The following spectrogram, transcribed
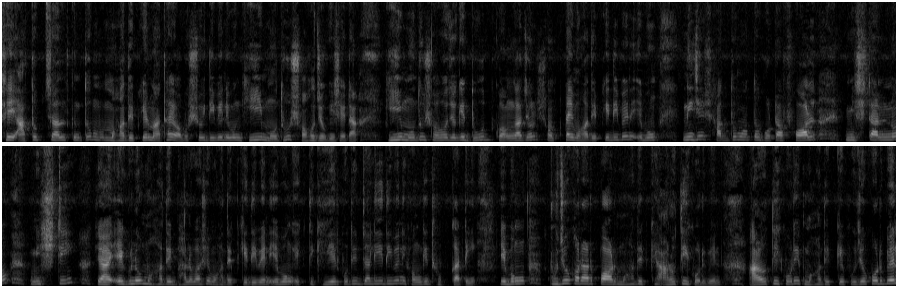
সেই আতপ চাল কিন্তু মহাদেবকে মাথায় অবশ্যই দিবেন এবং ঘি, মধু সহযোগে সেটা। ঘি, মধু সহযোগে দুধ, গঙ্গা জল সবটাই মহাদেবকে দিবেন এবং নিজের সাধ্যমতো গোটা ফল, মিষ্টান্ন, মিষ্টি এগুলো মহাদেব ভালোবাসে, মহাদেবকে দিবেন এবং একটি ঘিয়ের প্রদীপ জ্বালিয়ে দিবেন সঙ্গে ধূপকাঠি এবং পুজো করার পর মহাদেবকে আরতি করবেন। আরতি করে মহাদেবকে পুজো করবেন,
